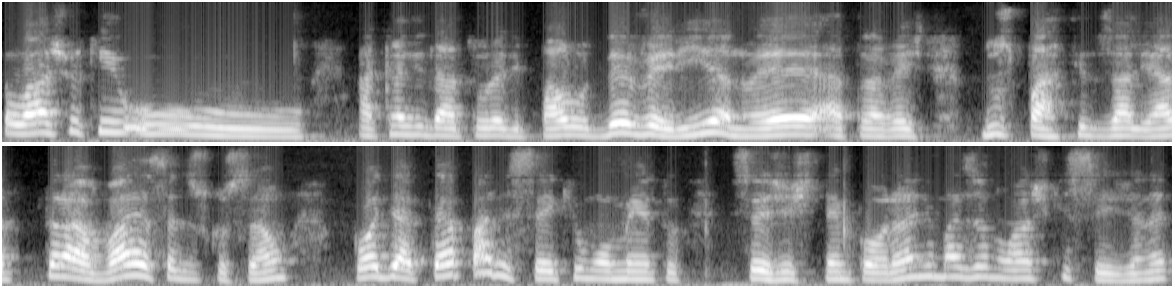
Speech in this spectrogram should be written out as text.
eu acho que o, a candidatura de Paulo deveria, não é, através dos partidos aliados, travar essa discussão. Pode até parecer que o momento seja extemporâneo, mas eu não acho que seja, né?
